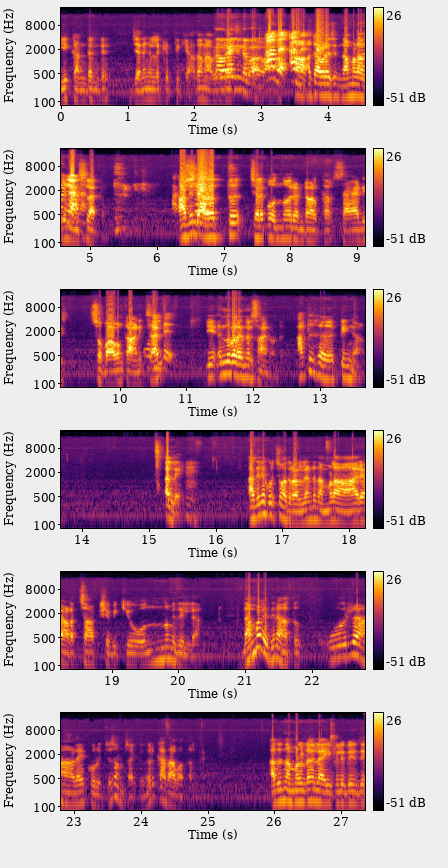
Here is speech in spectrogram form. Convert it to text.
ഈ കണ്ടന്റ് ജനങ്ങളിലേക്ക് എത്തിക്കുക. അതാണ് അവരുടെ കവറേജിന്റെ ഭാഗം. അതെ അതെ. കവറേജ് നമ്മൾ അത് മനസ്സിലാക്കും. അതിന്റെ അകത്ത് ചിലപ്പോ ഒന്നോ രണ്ടോ ആൾക്കാർ സാഡി സ്വഭാവം കാണിച്ചാൽ എന്ന് പറയുന്ന ഒരു സാധനമുണ്ട്. അത് ഹേർട്ടിങ് ആണ്. അല്ലേ. അതിനെ കുറിച്ച് മാത്രമല്ല അല്ലാണ്ട് നമ്മൾ ആരെ അടച്ചാക്ഷേപിക്കുകയോ ഒന്നും ഇതില്ല. നമ്മൾ ഇതിനകത്ത് ഒരാളെ കുറിച്ച് സംസാരിക്കുന്ന ഒരു കഥാപാത്രത്തെ. അത് നമ്മളുടെ ലൈഫിൽ ഇത്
